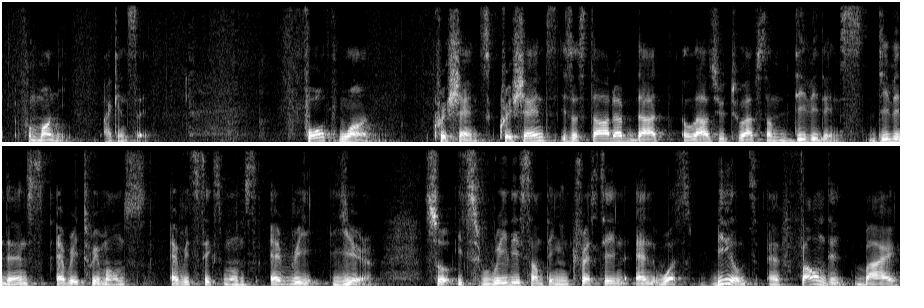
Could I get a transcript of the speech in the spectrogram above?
for money, I can say. Fourth one, Crescent. Crescent is a startup that allows you to have some dividends. Dividends every three months, every six months, every year. So it's really something interesting and was built and founded by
